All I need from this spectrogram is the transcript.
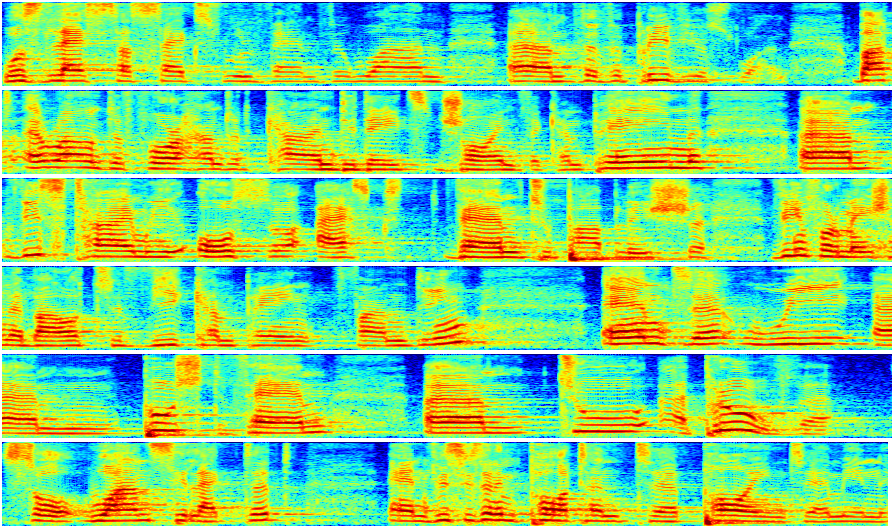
was less successful than the one, um, the, the, previous one. But around 400 candidates joined the campaign. Um, this time we also asked them to publish the information about the campaign funding. And uh, we um, pushed them um, to approve. So once elected, and this is an important uh, point, I mean,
